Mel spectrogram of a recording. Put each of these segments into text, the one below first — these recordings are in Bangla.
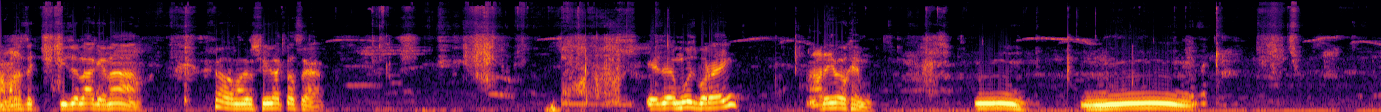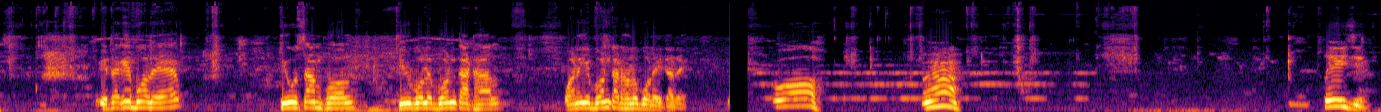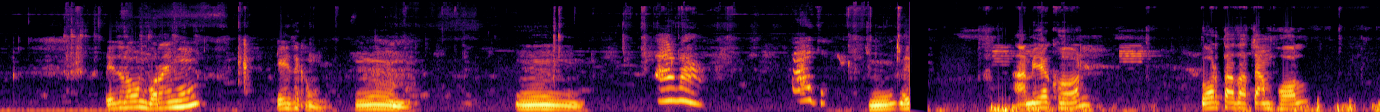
আমার কাছে কি যে লাগে না? আমার সেই লাগতেছে। এই যে মুজ ভরাই, আর এইবার খাইম। এটাকে বলে কেউ চামফল, কেউ বলে বন কাঁঠাল, অনেকে বন কাঁঠালও বলে এটারে। ও এই যে এই যে লবণ বড়াইমু, এই যে হুম হুম। আমি এখন তরতাজা চামফল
